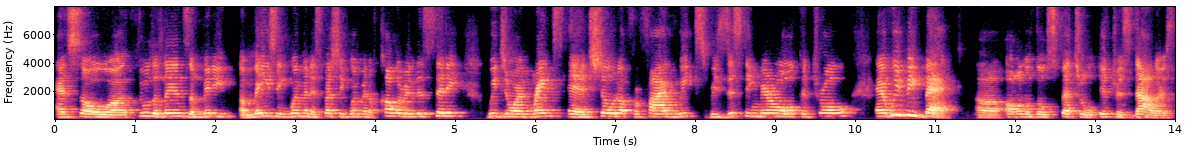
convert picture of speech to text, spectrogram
And so, uh, through the lens of many amazing women, especially women of color in this city, we joined ranks and showed up for five weeks resisting mayoral control. And we beat back uh, all of those special interest dollars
